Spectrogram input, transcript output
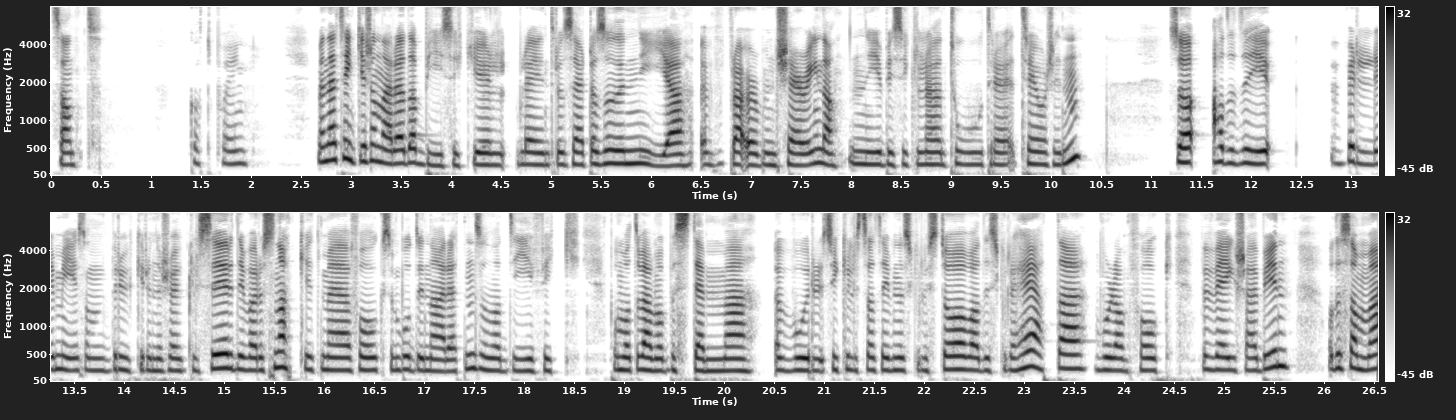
sant. Godt poeng. Men jeg tenker sånn her, da bysykkel ble introdusert, altså det nye eh, fra Urban Sharing, da, de nye bysyklene to-tre tre år siden, så hadde de veldig mye sånn brukerundersøkelser. De var og snakket med folk som bodde i nærheten, sånn at de fikk på en måte være med å bestemme eh, hvor sykkelstativene skulle stå, hva de skulle hete, hvordan folk beveger seg i byen. Og det samme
